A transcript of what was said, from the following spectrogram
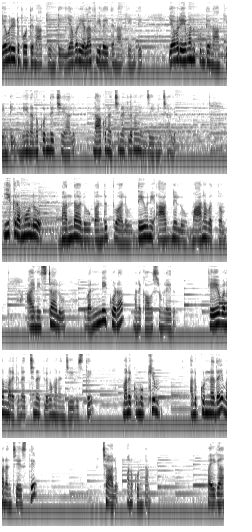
ఎవరెటిపోతే నాకేంటి? ఎవరు ఎలా ఫీల్ అయితే నాకేంటి? ఎవరు ఏమనుకుంటే నాకేంటి? నేను అనుకుందే చేయాలి. నాకు నచ్చినట్లుగా నేను జీవించాలి. ఈ క్రమంలో బంధాలు బంధుత్వాలు దేవుని ఆజ్ఞలు మానవత్వం ఆయన ఇష్టాలు ఇవన్నీ కూడా మనకు అవసరం లేదు. కేవలం మనకు నచ్చినట్లుగా మనం జీవిస్తే మనకు ముఖ్యం అనుకున్నదై మనం చేస్తే చాలు అనుకుంటాం. పైగా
